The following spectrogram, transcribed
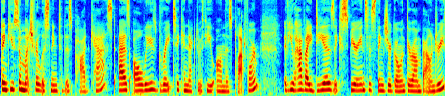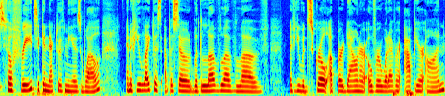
Thank you so much for listening to this podcast. As always, great to connect with you on this platform. If you have ideas, experiences, things you're going through on boundaries, feel free to connect with me as well. And if you like this episode, would love, love, love if you would scroll up or down or over whatever app you're on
